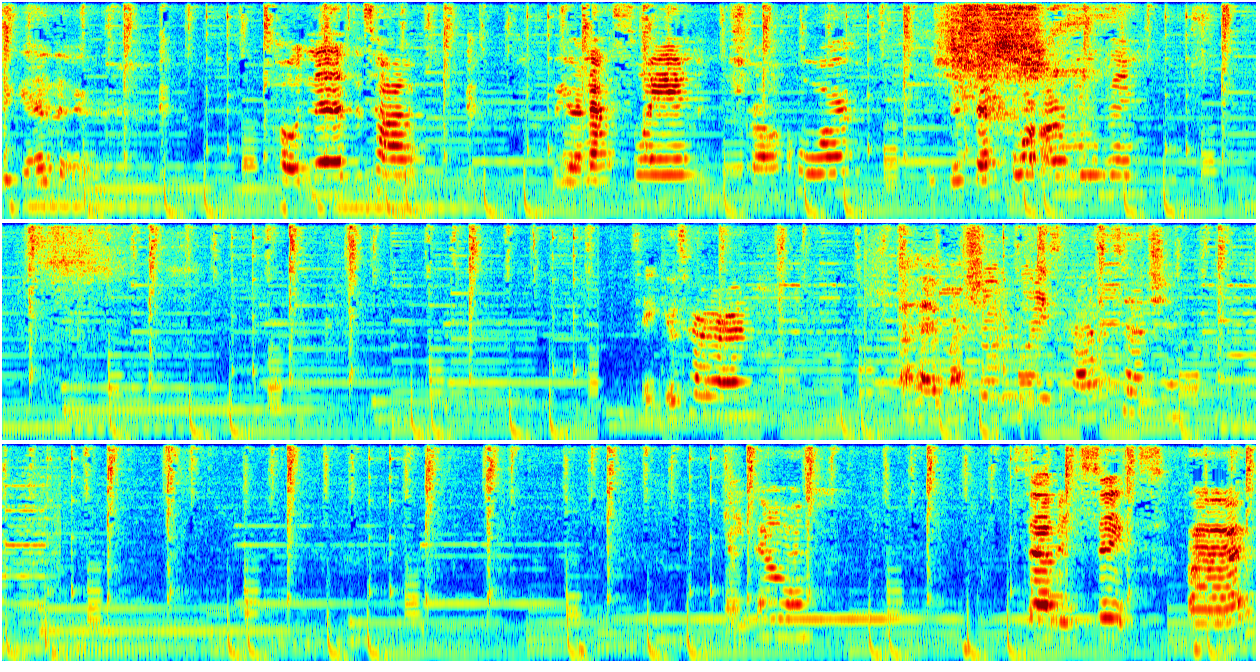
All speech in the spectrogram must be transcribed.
together. Holding it at the top. We are not swaying. Strong core. It's just that forearm moving. Take your time. I have my shoulder blades kind of touching. Seven, six, five,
